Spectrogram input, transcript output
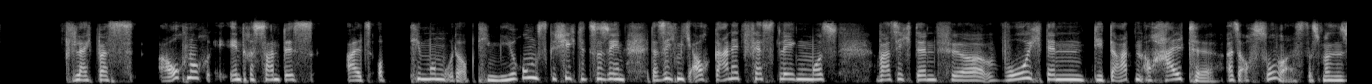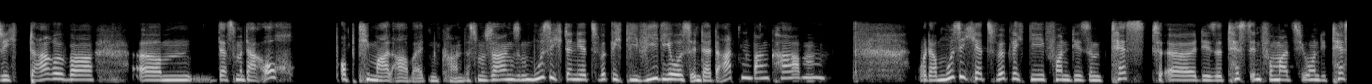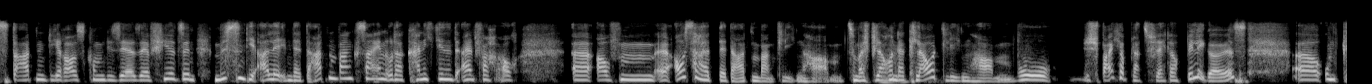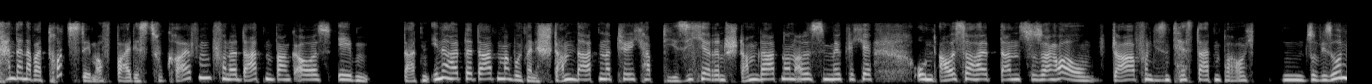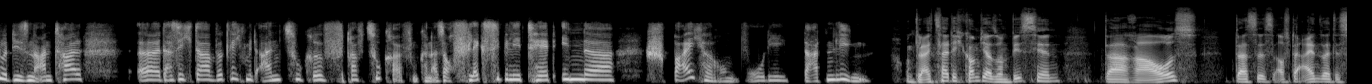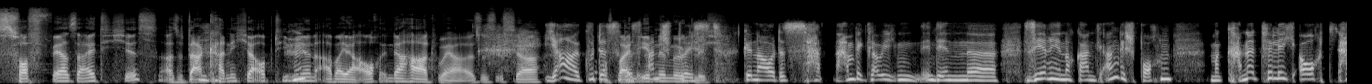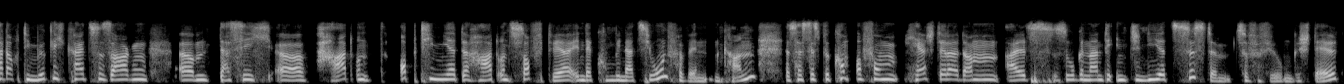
vielleicht was auch noch interessant ist, als ob Optimum oder Optimierungsgeschichte zu sehen, dass ich mich auch gar nicht festlegen muss, was ich denn für, wo ich denn die Daten auch halte. Also auch sowas, dass man sich darüber, ähm, dass man da auch optimal arbeiten kann. Dass man sagen, muss ich denn jetzt wirklich die Videos in der Datenbank haben? Oder muss ich jetzt wirklich die von diesem Test, äh, diese Testinformationen, die Testdaten, die rauskommen, die sehr, sehr viel sind, müssen die alle in der Datenbank sein oder kann ich die nicht einfach auch äh, auf dem, äh, außerhalb der Datenbank liegen haben? Zum Beispiel auch in der Cloud liegen haben, wo Speicherplatz vielleicht auch billiger ist äh, und kann dann aber trotzdem auf beides zugreifen von der Datenbank aus, eben Daten innerhalb der Datenbank, wo ich meine Stammdaten natürlich habe, die sicheren Stammdaten und alles Mögliche. Und außerhalb dann zu sagen, oh, da von diesen Testdaten brauche ich sowieso nur diesen Anteil, äh, dass ich da wirklich mit einem Zugriff drauf zugreifen kann. Also auch Flexibilität in der Speicherung, wo die Daten liegen. Und gleichzeitig kommt ja so ein bisschen daraus, dass es auf der einen Seite softwareseitig ist, also da mhm. kann ich ja optimieren, mhm. aber ja auch in der Hardware. Also es ist ja ja gut, dass du das Ebene ansprichst. Möglich. Genau, das hat, haben wir glaube ich in, in den äh, Serien noch gar nicht angesprochen. Man kann natürlich auch hat auch die Möglichkeit zu sagen, ähm, dass ich äh, hart und optimierte Hard- und Software in der Kombination verwenden kann. Das heißt, das bekommt man vom Hersteller dann als sogenannte Engineered System zur Verfügung gestellt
